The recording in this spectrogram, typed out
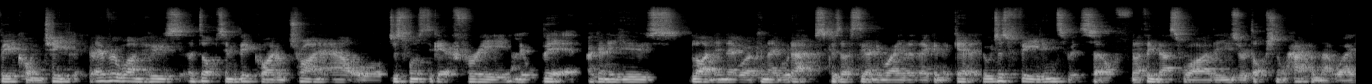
Bitcoin cheaply. Everyone who's adopting Bitcoin or trying it out or just wants to get a free little bit are going to use Lightning Network enabled apps because that's the only way that they're going to get it. It will just feed into itself. And I think that's why the user adoption will happen that way.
